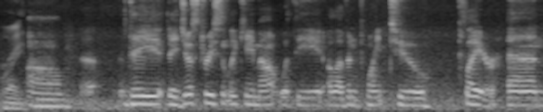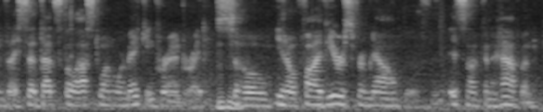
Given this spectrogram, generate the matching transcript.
right? Um, uh, they they just recently came out with the 11.2 player, and they said that's the last one we're making for Android. So you know, five years from now, it's not going to happen.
